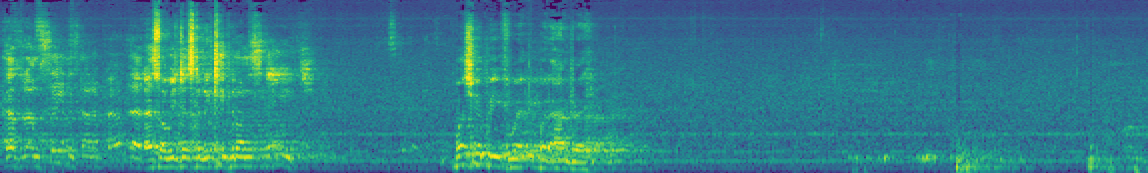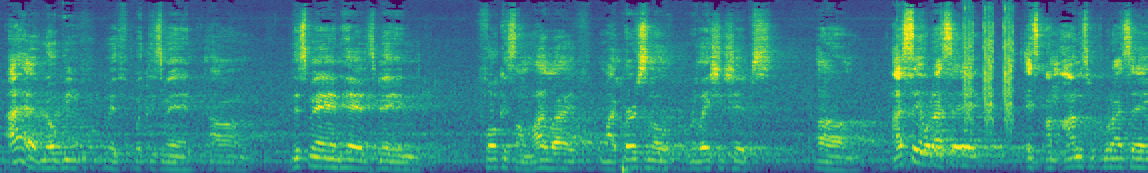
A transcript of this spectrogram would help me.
That's what I'm saying. It's not about that. That's why we're just gonna keep it on the stage. What's your beef with, with Andre? I have no beef with, with this man. Um, this man has been focused on my life, my personal relationships. Um, I say what I say. It's, I'm honest with what I say,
